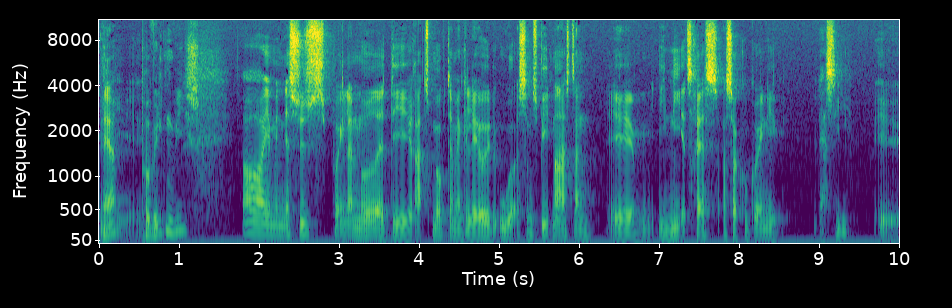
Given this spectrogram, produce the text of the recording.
Ja, I, øh, på hvilken vis? Og jamen, jeg synes på en eller anden måde, at det er ret smukt, at man kan lave et ur som Speedmasteren øh, i 69, og så kunne gå ind i, lad os sige, øh,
